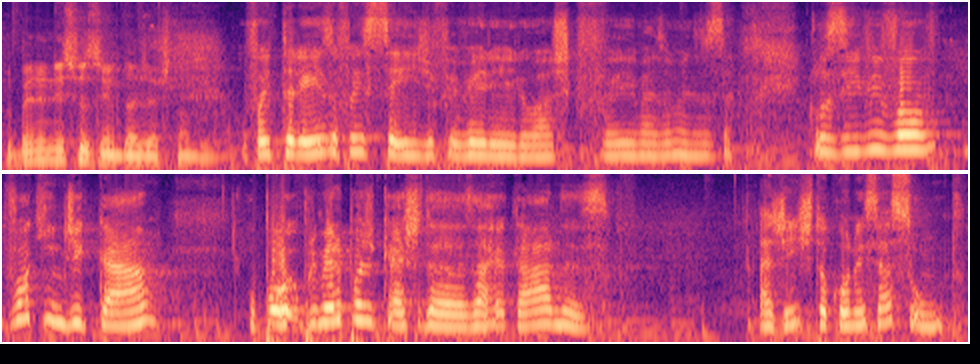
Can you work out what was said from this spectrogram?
Foi bem no iníciozinho da gestão dele. Foi 3 ou foi 6 de fevereiro, acho que foi mais ou menos assim. Inclusive, vou, vou aqui indicar o, o primeiro podcast das arrecadas, a gente tocou nesse assunto.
